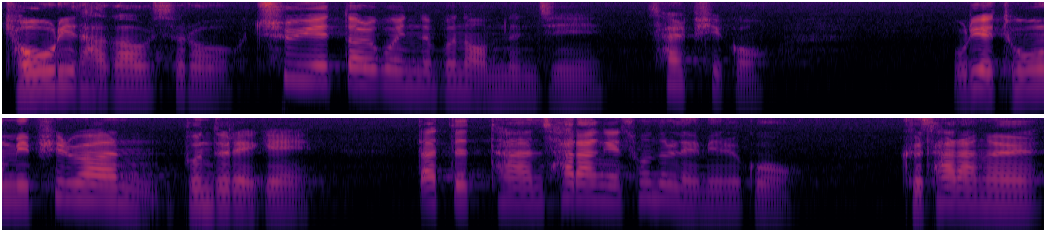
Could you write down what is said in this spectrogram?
겨울이 다가올수록 추위에 떨고 있는 분은 없는지 살피고 우리의 도움이 필요한 분들에게 따뜻한 사랑의 손을 내밀고 그 사랑을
